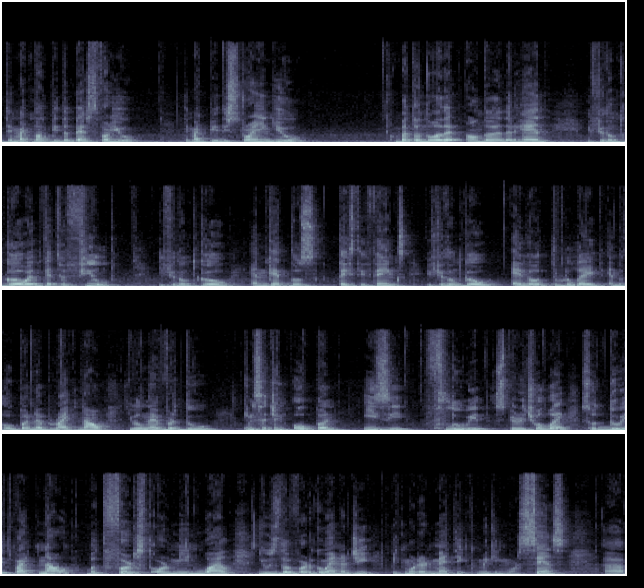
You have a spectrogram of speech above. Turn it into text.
they might not be the best for you. They might be destroying you. But on the other on the other hand, if you don't go and get fulfilled, if you don't go and get those tasty things, if you don't go and don't relate and open up right now, you will never do in such an open, easy, fluid, spiritual way. So do it right now, but first or meanwhile, use the Virgo energy, a bit more hermetic, making more sense, uh,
